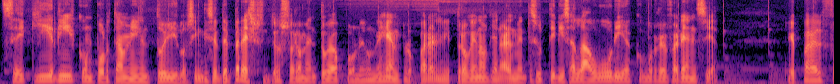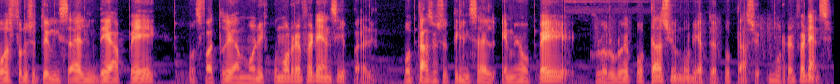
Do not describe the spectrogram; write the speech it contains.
seguir el comportamiento y los índices de precios. Yo solamente voy a poner un ejemplo. Para el nitrógeno generalmente se utiliza la urea como referencia. Eh, para el fósforo se utiliza el DAP, fosfato de amonio como referencia. Y para el potasio se utiliza el MOP, cloruro de potasio, muriato de potasio como referencia.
